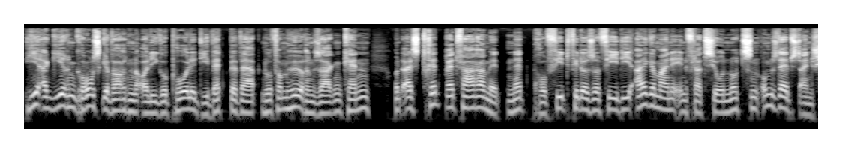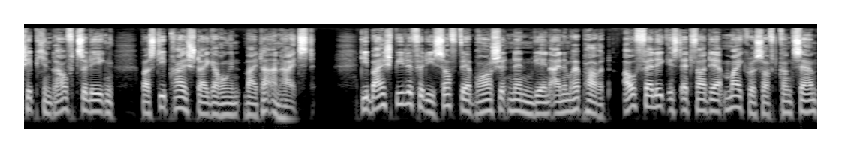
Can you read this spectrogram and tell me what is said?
Hier agieren groß gewordene Oligopole, die Wettbewerb nur vom Hörensagen kennen und als Trittbrettfahrer mit Net-Profit-Philosophie die allgemeine Inflation nutzen, um selbst ein Schippchen draufzulegen, was die Preissteigerungen weiter anheizt. Die Beispiele für die Softwarebranche nennen wir in einem Report. Auffällig ist etwa der Microsoft-Konzern,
